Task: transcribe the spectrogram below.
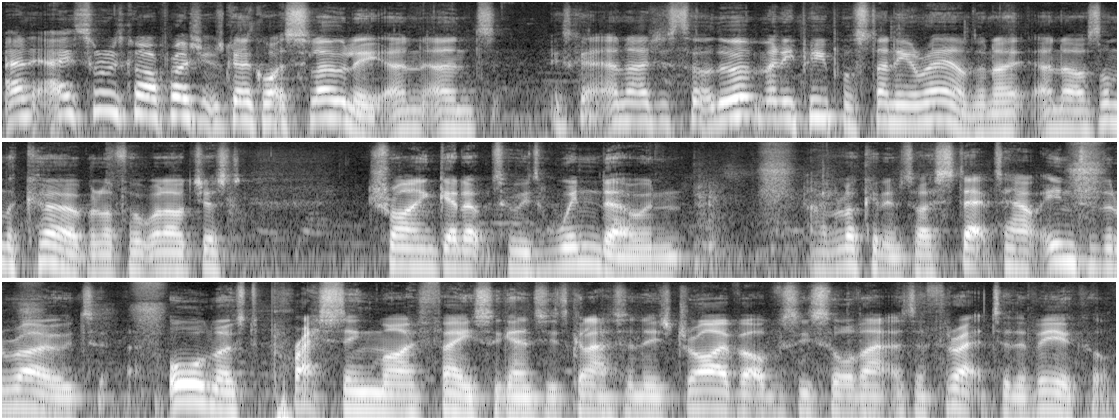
and I saw his car approaching. It was going quite slowly, and and and I just thought there weren't many people standing around, and I and I was on the curb, and I thought, well, I'll just try and get up to his window and have a look at him. So I stepped out into the road, almost pressing my face against his glass, and his driver obviously saw that as a threat to the vehicle,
